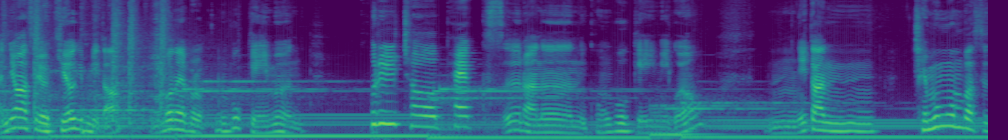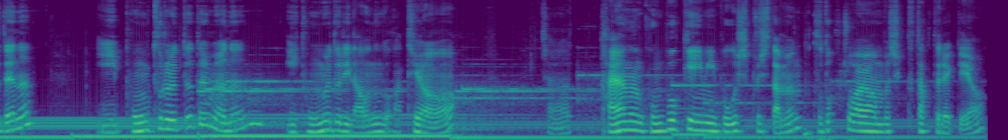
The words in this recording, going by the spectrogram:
안녕하세요 기혁입니다. 이번에 볼 공포 게임은 프리처 팩스라는 공포 게임이고요. 음, 일단 제목만 봤을 때는 이 봉투를 뜯으면은 이 동물들이 나오는 것 같아요. 자 다양한 공포 게임이 보고 싶으시다면 구독 좋아요 한 번씩 부탁드릴게요.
